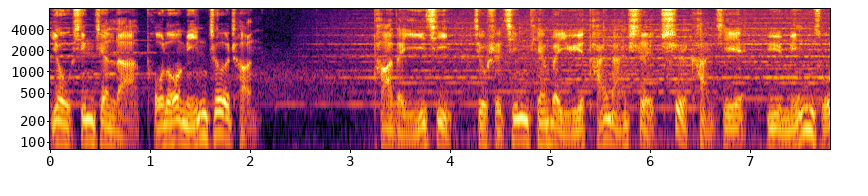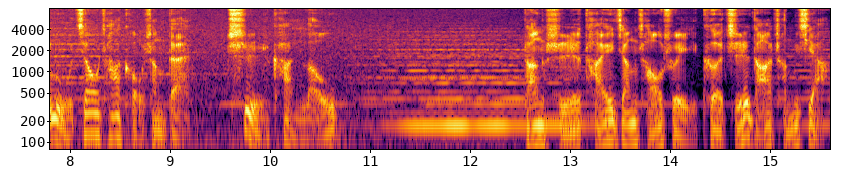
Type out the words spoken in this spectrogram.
又兴建了普罗民遮城。它的遗迹就是今天位于台南市赤坎街与民族路交叉口上的赤坎楼。当时台江潮水可直达城下，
